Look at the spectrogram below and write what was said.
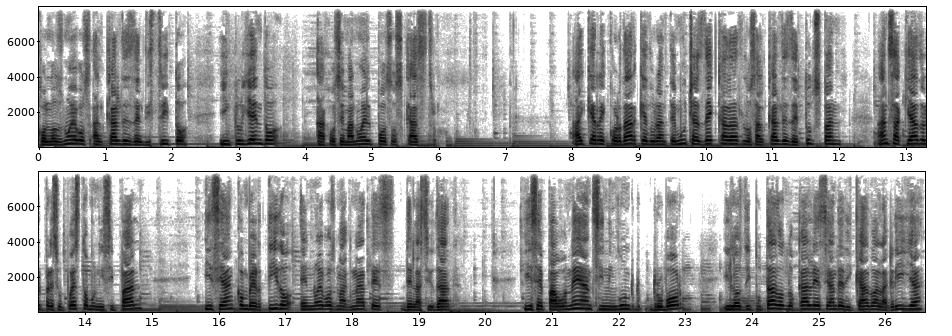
con los nuevos alcaldes del distrito, incluyendo a José Manuel Pozos Castro. Hay que recordar que durante muchas décadas los alcaldes de Tuxpan han saqueado el presupuesto municipal y se han convertido en nuevos magnates de la ciudad y se pavonean sin ningún rubor y los diputados locales se han dedicado a la grilla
